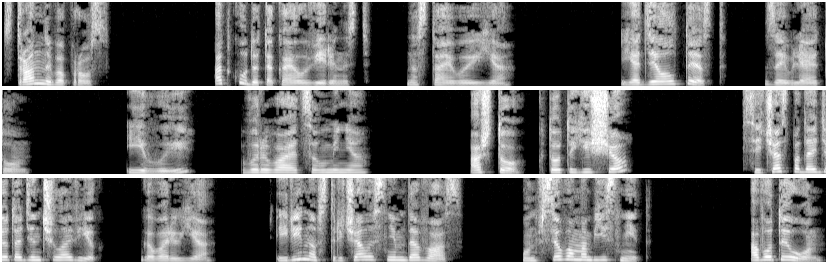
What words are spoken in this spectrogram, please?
Странный вопрос. Откуда такая уверенность? Настаиваю я. Я делал тест, заявляет он. И вы? Вырывается у меня. «А что, кто-то еще?» «Сейчас подойдет один человек», — говорю я. «Ирина встречалась с ним до вас. Он все вам объяснит». «А вот и он».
